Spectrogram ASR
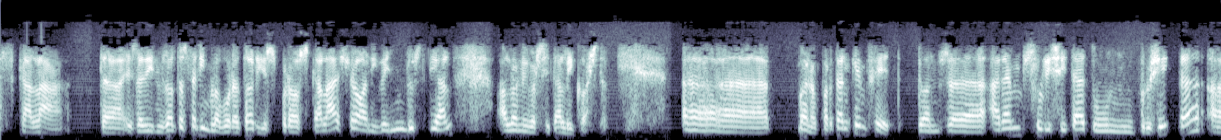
escalar de, és a dir, nosaltres tenim laboratoris, però escalar això a nivell industrial a la universitat li costa. Eh, bueno, per tant, què hem fet? Doncs eh, ara hem sol·licitat un projecte a,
